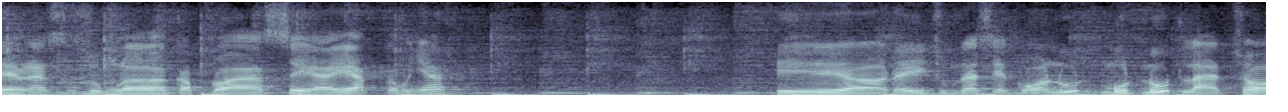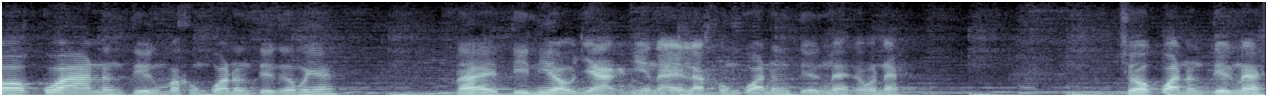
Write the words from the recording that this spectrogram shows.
đây đang sử dụng là cặp loa CIF các bác nhé thì ở đây chúng ta sẽ có nút, một nút là cho qua nâng tiếng và không qua nâng tiếng các bác nhé đây, tín hiệu nhạc như này là không qua nâng tiếng này các bác này. Cho qua nâng tiếng này.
